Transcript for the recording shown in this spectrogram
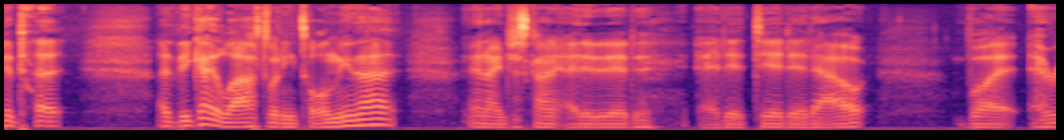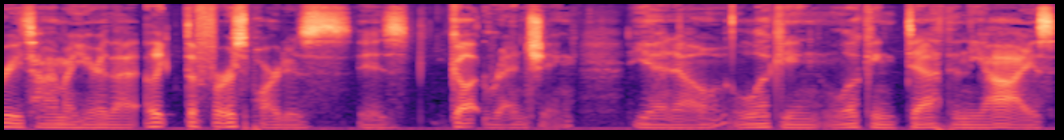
that I think I laughed when he told me that, and I just kind of edited edited it out. But every time I hear that, like the first part is is gut wrenching, you know, looking looking death in the eyes,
